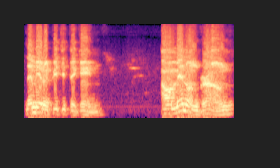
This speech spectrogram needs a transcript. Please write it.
Let me repeat it again. Our men on ground,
